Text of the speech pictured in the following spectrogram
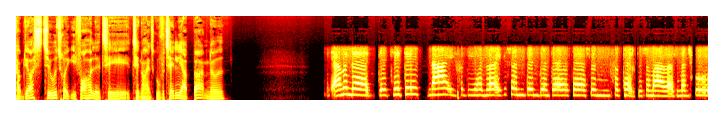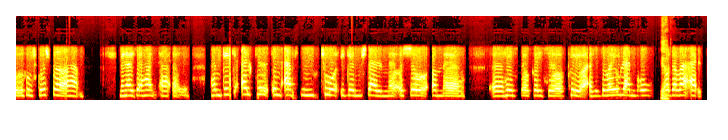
Kom det også til udtryk i forholdet til, til når han skulle fortælle jer børn noget? Jamen, øh, det, det, det, nej, fordi han var ikke sådan den, den der, der sådan fortalte så meget. Altså, man skulle huske at spørge ham. Men altså, han, øh, han gik altid en aften tur igennem stallene og så om øh, øh, heste og grise og køer. Altså, det var jo landbrug, ja. hvor der var alt.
